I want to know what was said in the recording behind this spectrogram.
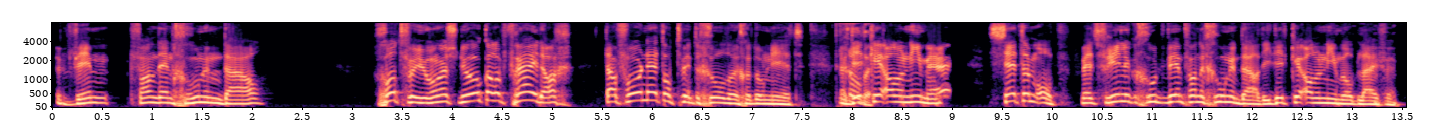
Wim van den Groenendaal. Godver jongens, nu ook al op vrijdag. Daarvoor net al 20 gulden gedoneerd. Dit keer anoniem hè. Zet hem op. Met vriendelijke groet Wim van den Groenendaal, die dit keer anoniem wil blijven.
